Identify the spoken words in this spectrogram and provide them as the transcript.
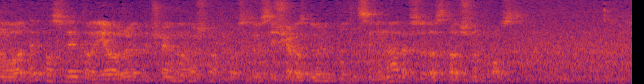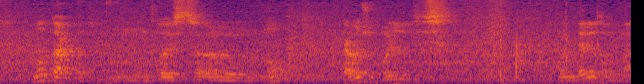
Ну Вот, и после этого я уже отвечаю на ваш вопрос. То есть, еще раз говорю, путаться не надо, все достаточно просто. Вот так вот. То есть, э, ну, короче, пользуйтесь. Благодарю за внимание.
